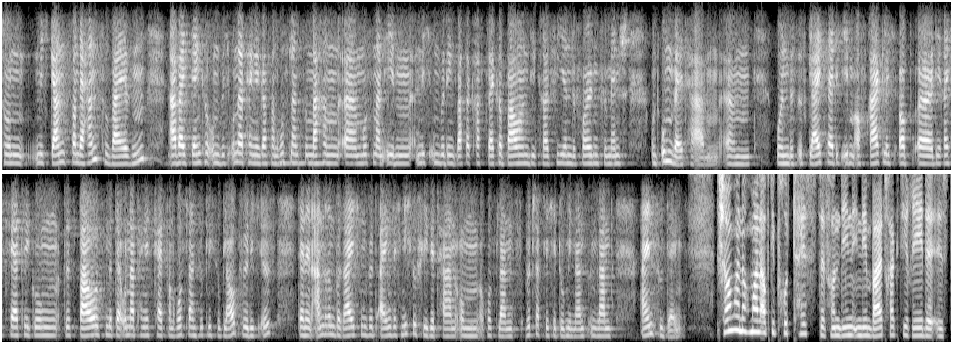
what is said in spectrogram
schon nicht ganz von der Hand zu weisen. Aber ich denke, um sich unabhängiger von Russland zu machen, äh, muss man eben nicht unbedingt Wasserkraftwerke bauen, die gravierende Folgen für Mensch und Umwelt haben. Und es ist gleichzeitig eben auch fraglich, ob äh, die Rechtfertigung des Baus mit der Unabhängigkeit von Russland wirklich so glaubwürdig ist. Denn in anderen Bereichen wird eigentlich nicht so viel getan, um Russlands wirtschaftliche Dominanz im Land einzudämmen. Schauen wir nochmal auf die Proteste, von denen in dem Beitrag die Rede ist.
